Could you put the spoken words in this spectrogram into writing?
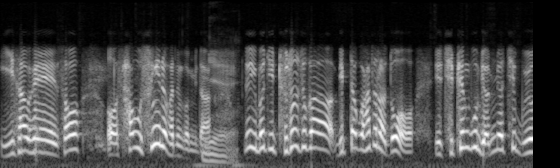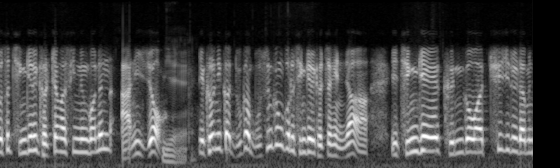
이사회에서 어, 사후 승인을 받은 겁니다. 예. 근데 이번 이두 선수가 밉다고 하더라도 이 집행부 몇몇이 무효서 징계를 결정할 수 있는 거는 아니죠. 예. 예. 그러니까 누가 무슨 근거로 징계를 결정했냐? 이 징계의 근거와 취지를 담은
